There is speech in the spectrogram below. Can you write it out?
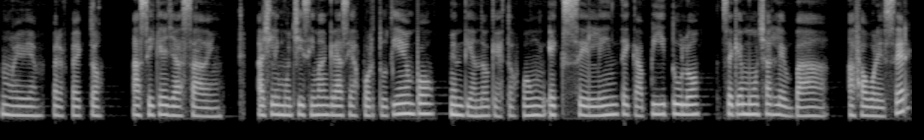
Muy bien, perfecto. Así que ya saben. Ashley, muchísimas gracias por tu tiempo, Entiendo que esto fue un excelente capítulo. Sé que muchas les va a favorecer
